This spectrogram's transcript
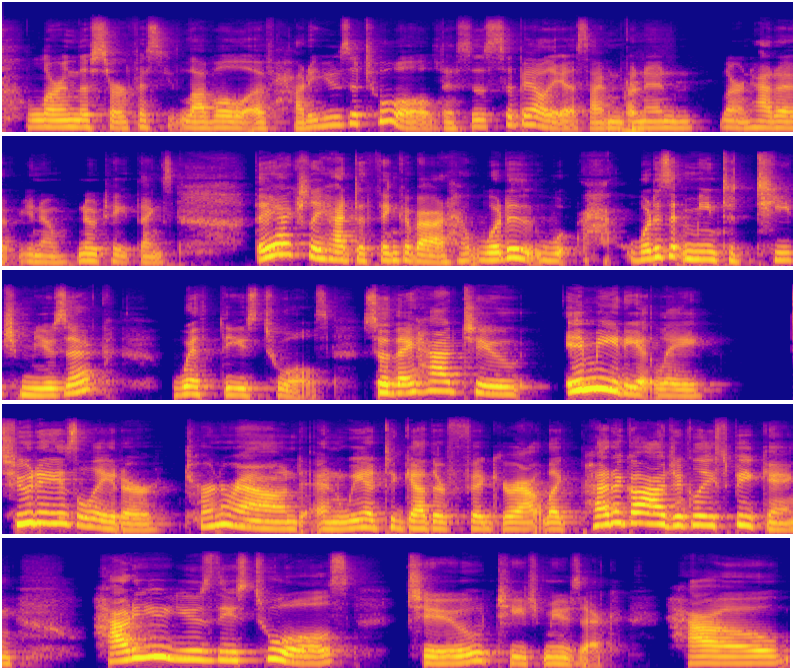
learn the surface level of how to use a tool. This is Sibelius. I'm right. going to learn how to, you know, notate things. They actually had to think about how, what is what does it mean to teach music with these tools. So they had to immediately 2 days later turn around and we had together figure out like pedagogically speaking how do you use these tools to teach music? How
